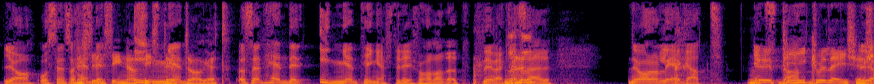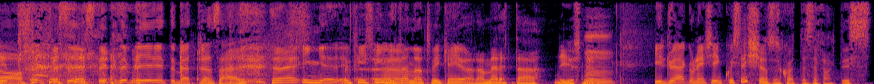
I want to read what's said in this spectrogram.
Ja, och sen så Precis händer innan ingen, sista uppdraget. Och sen händer ingenting efter det i förhållandet. Det är verkligen mm. så här. Nu har de legat, nu är det peak done. relationship. Ja, precis. Det, det, blir inte bättre än så här. Inge, det finns uh, inget annat vi kan göra med detta just nu. Mm. I Dragon Age Inquisition så sköttes det faktiskt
